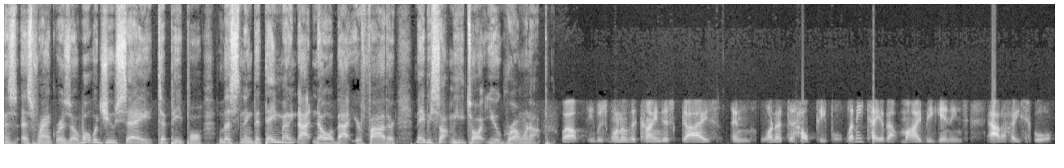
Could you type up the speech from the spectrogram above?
as, as Frank Rizzo. What would you say to people listening that they might not know about your father? Maybe something he taught you growing up. Well, he was one of the kindest guys and wanted to help people. Let me tell you about my beginnings out of high school.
